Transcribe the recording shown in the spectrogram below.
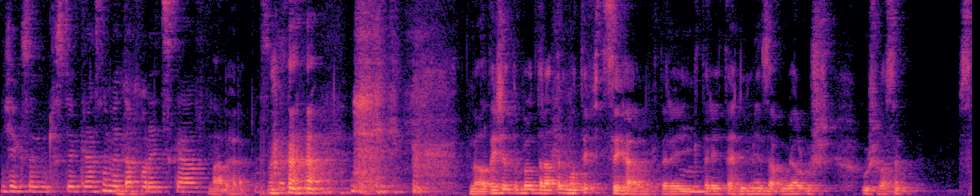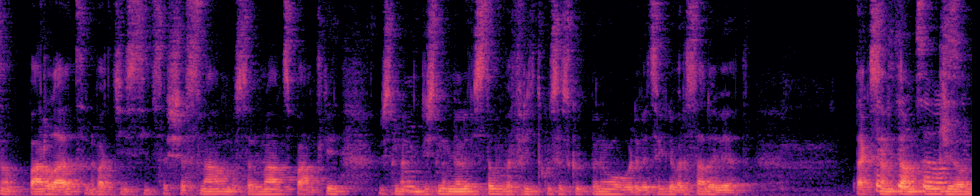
Že jak jsem prostě krásně metaforická. Nádhera. no, takže to byl teda ten motiv cihel, který, hmm. který tehdy mě zaujal už, už vlastně snad pár let, 2016 nebo 17 zpátky, když jsme, když jsme měli výstavu ve Frýdku se skupinou 999. Tak, tak jsem tam použil,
